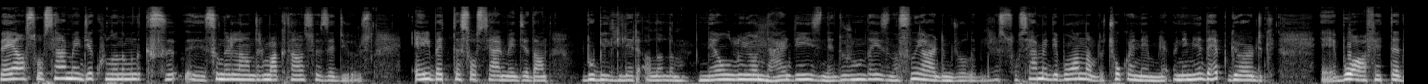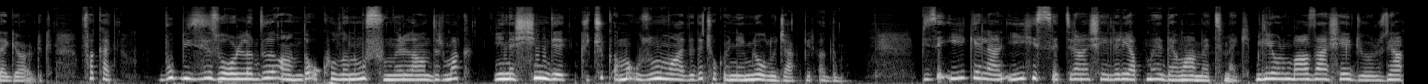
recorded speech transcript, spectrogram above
Veya sosyal medya kullanımını kısı, e, sınırlandırmaktan söz ediyoruz. Elbette sosyal medyadan bu bilgileri alalım. Ne oluyor, neredeyiz, ne durumdayız, nasıl yardımcı olabiliriz? Sosyal medya bu anlamda çok önemli. Önemini de hep gördük. E, bu afette de gördük. Fakat bu bizi zorladığı anda o kullanımı sınırlandırmak yine şimdi küçük ama uzun vadede çok önemli olacak bir adım. Bize iyi gelen, iyi hissettiren şeyleri yapmaya devam etmek. Biliyorum bazen şey diyoruz ya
